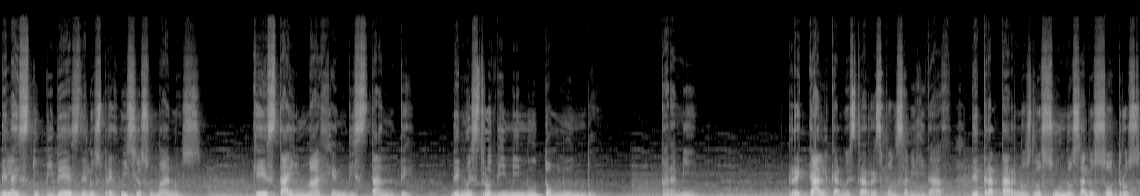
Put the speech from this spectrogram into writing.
de la estupidez de los prejuicios humanos que esta imagen distante de nuestro diminuto mundo. Para mí, recalca nuestra responsabilidad de tratarnos los unos a los otros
